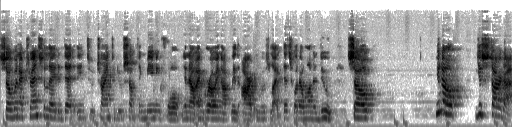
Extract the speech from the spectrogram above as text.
So when I translated that into trying to do something meaningful, you know, and growing up with art, it was like that's what I want to do. So, you know, you start out,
